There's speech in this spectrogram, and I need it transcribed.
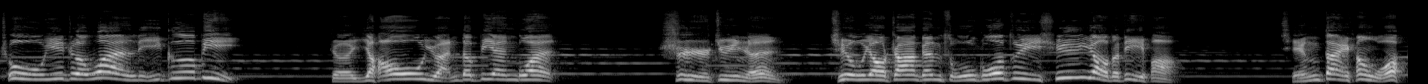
处于这万里戈壁，这遥远的边关？是军人就要扎根祖国最需要的地方。请带上我，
